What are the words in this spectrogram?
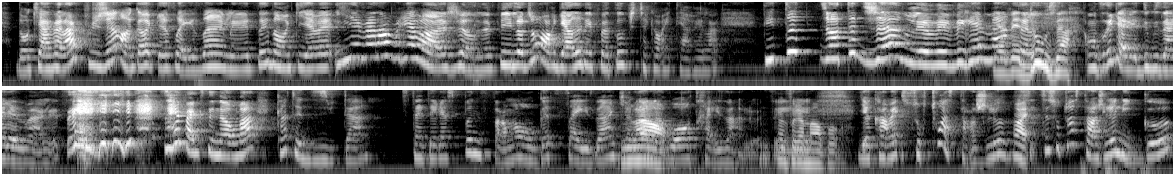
donc, il avait l'air plus jeune encore que 16 ans, là, tu sais. Donc, il avait il avait l'air vraiment jeune. là. Puis l'autre jour, on regardait des photos, puis j'étais comme, hey, t'avais l'air... T'es toute, genre, toute jeune, là, mais vraiment... Il avait t'as- 12 ans. On dirait qu'il avait 12 ans réellement, là, tu sais. Fait que c'est normal. Quand t'as 18 ans, tu t'intéresses pas nécessairement au gars de 16 ans qui a l'air d'avoir 13 ans, là, tu sais. Vraiment pas. Il y a quand même, surtout à cet âge-là, Ouais. tu sais, surtout à cet âge-là, les gars,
